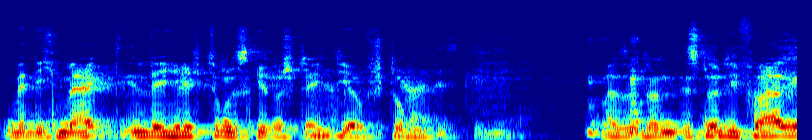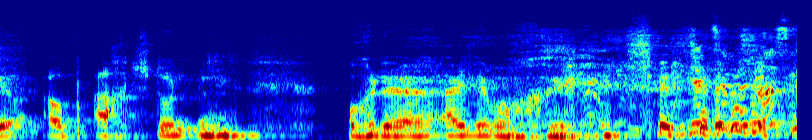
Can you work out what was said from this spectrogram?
wenn ich merke, in welche Richtung es geht, dann stelle ich die auf stumm. Ja, das geht nicht. Also dann ist nur die Frage, ob acht Stunden oder eine Woche. Ja, zum Schluss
